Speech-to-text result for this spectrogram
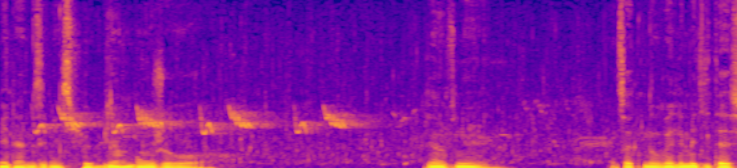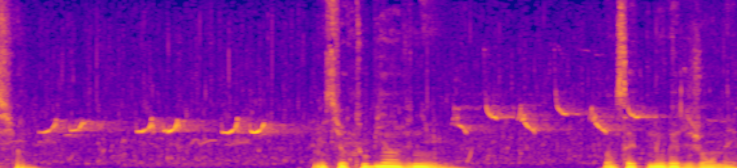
Mesdames et messieurs, bien bonjour. Bienvenue dans cette nouvelle méditation. Mais surtout bienvenue dans cette nouvelle journée.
